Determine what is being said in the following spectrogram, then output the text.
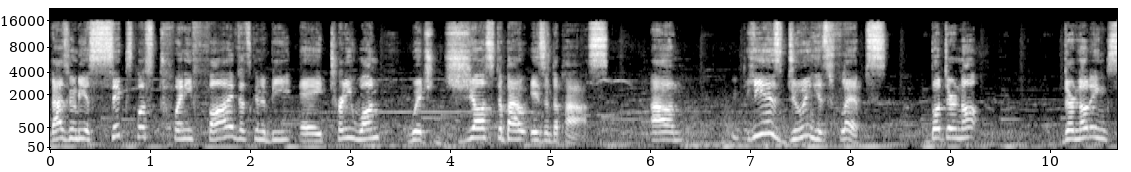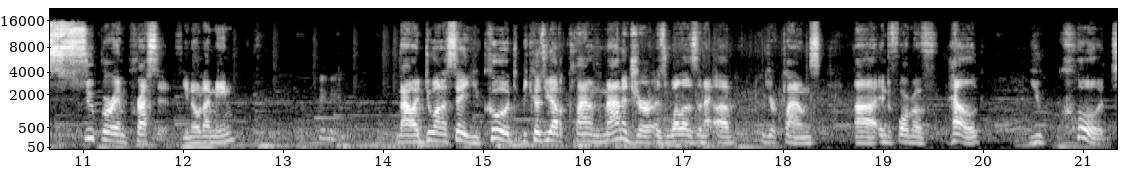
That's going to be a 6 plus 25. That's going to be a 31, which just about isn't a pass. Um, he is doing his flips, but they're not. They're nothing super impressive. You know what I mean? Now, I do want to say you could, because you have a clown manager as well as an, uh, your clowns uh, in the form of Helg, you could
